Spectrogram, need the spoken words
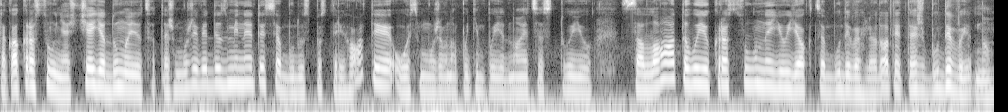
Така красуня. Ще я думаю, це теж може відозмінитися. Буду спостерігати. Ось може вона потім поєднається з тою салатовою красунею. Як це буде виглядати, теж буде видно.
